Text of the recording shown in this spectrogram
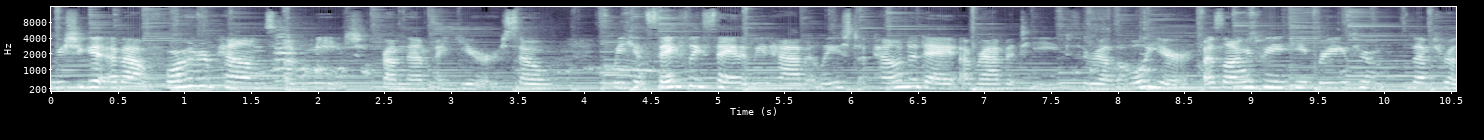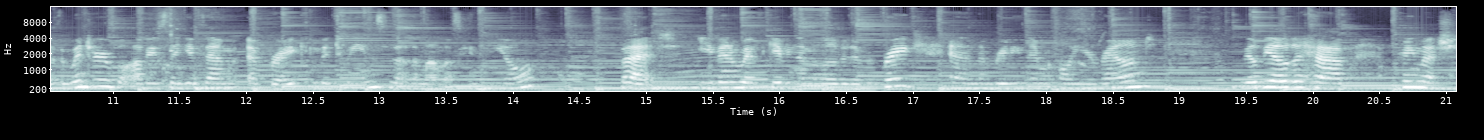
We should get about 400 pounds of meat from them a year. So we can safely say that we'd have at least a pound a day of rabbit to eat throughout the whole year. As long as we keep breeding through them throughout the winter, we'll obviously give them a break in between so that the mamas can heal. But even with giving them a little bit of a break and then breeding them all year round, we'll be able to have pretty much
